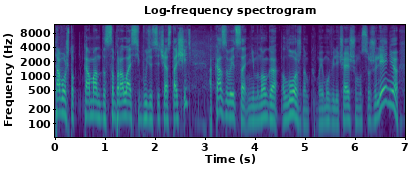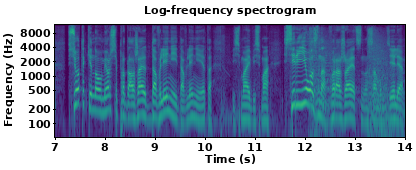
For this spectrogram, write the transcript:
того, что команда собралась и будет сейчас тащить, оказывается немного ложным, к моему величайшему сожалению. Все-таки No Mercy продолжают давление, и давление это весьма и весьма серьезно выражается на самом деле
